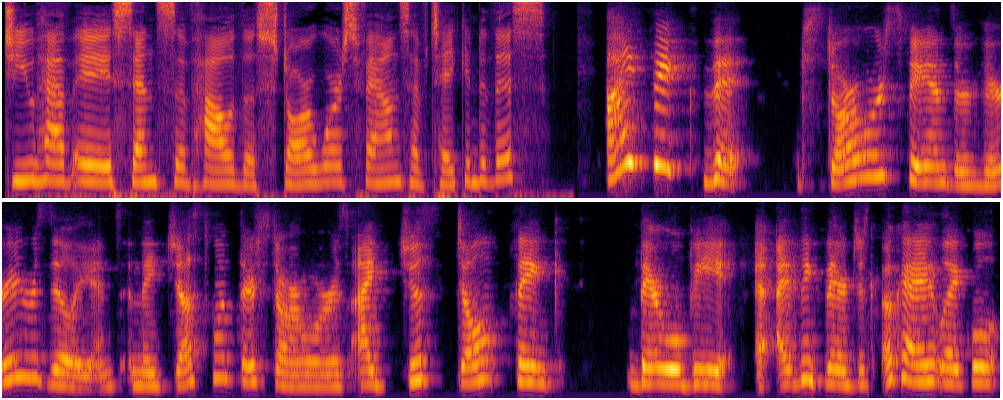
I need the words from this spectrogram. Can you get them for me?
Do you have a sense of how the Star Wars fans have taken to this? I think that Star Wars fans are very resilient and they just want their Star Wars. I just don't think there will be i think they're just okay like well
